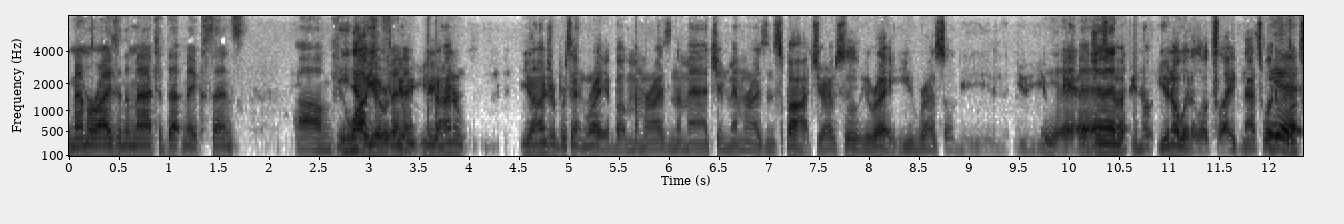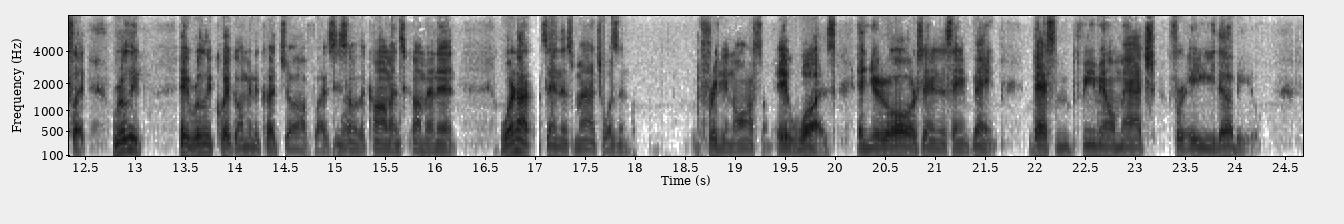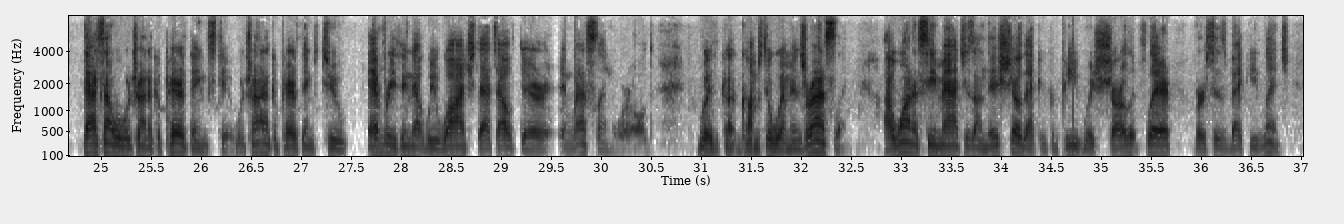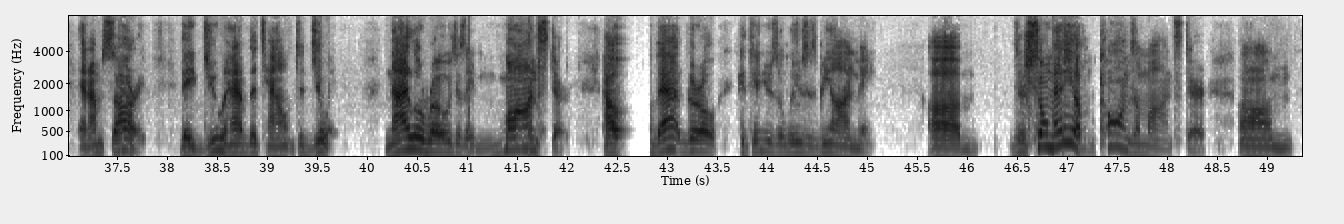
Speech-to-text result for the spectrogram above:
memorizing the match. If that makes sense. Um, if you, You know, watch the you're you're, you're 100 you're 100 percent right about memorizing the match and memorizing spots. You're absolutely right. You wrestled, you you, you Yeah, and stuff. You know you know what it looks like, and that's what Yeah. it looks like. Really, hey, really quick. I'm going to cut you off. But I see No. some of the comments coming in. We're not saying this match wasn't freaking awesome. It was, and you all are saying the same thing. Best female match for AEW. That's not what we're trying to compare things to. We're trying to compare things to everything that we watch that's out there in wrestling world when it comes to women's wrestling. I want to see matches on this show that could compete with Charlotte Flair versus Becky Lynch. And I'm sorry, they do have the talent to do it. Nyla Rose is a monster. How that girl continues to lose is beyond me. Um, there's so many of them. Kong's a monster. Um,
